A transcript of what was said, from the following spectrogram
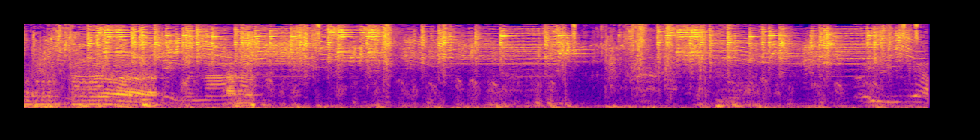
อุ้ยเก่งมันนานอะเฮ้ยเหี้ย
